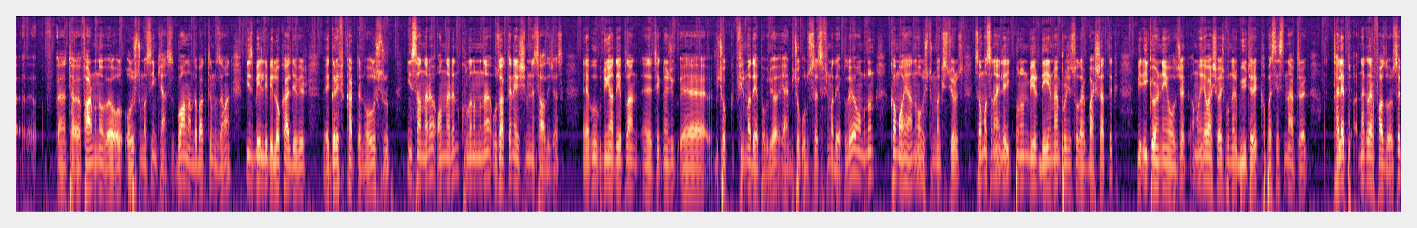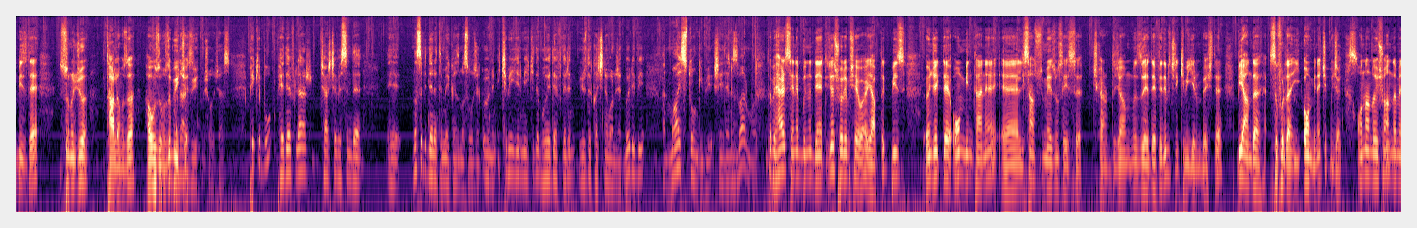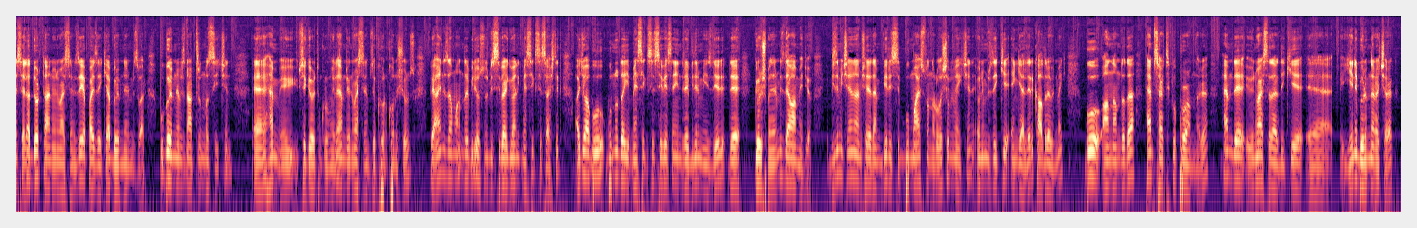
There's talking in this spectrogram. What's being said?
e, ta- farmını o- oluşturması imkansız. Bu anlamda baktığımız zaman biz belli bir lokal devir ve grafik kartlarını oluşturup insanlara onların kullanımına uzaktan erişimini sağlayacağız. E, bu dünyada yapılan e, teknolojik e, birçok firma da yapabiliyor. Yani birçok uluslararası firma da yapılıyor ama bunun kamu ayağını oluşturmak istiyoruz. Savunma sanayi ile ilk bunun bir değirmen projesi olarak başlattık. Bir ilk örneği olacak ama yavaş yavaş bunları büyüterek kapasitesini artırarak talep ne kadar fazla olursa biz de sunucu tarlamızı, havuzumuzu büyüteceğiz. büyütmüş olacağız. Peki bu hedefler çerçevesinde e, nasıl bir denetim mekanizması olacak? Örneğin 2022'de bu hedeflerin yüzde kaçına varılacak? Böyle bir hani milestone gibi şeyleriniz var mı? Tabii her sene bunu denetleyeceğiz. Şöyle bir şey var yaptık. Biz öncelikle 10 bin tane e, lisansüstü mezun sayısı çıkartacağımızı hedeflediğimiz için 2025'te bir anda sıfırdan 10 bine çıkmayacak. Ondan dolayı şu anda mesela 4 tane üniversitemizde yapay zeka bölümlerimiz var. Bu bölümlerimizin arttırılması için hem e, Yüksek Öğretim Kurumu hem de üniversitelerimizle kon- konuşuyoruz. Ve aynı zamanda biliyorsunuz biz siber güvenlik meslek lisesi açtık. Acaba bu bunu da meslek lisesi seviyesine indirebilir miyiz diye de görüşmelerimiz devam ediyor. Bizim için en önemli şeylerden birisi bu milestone'lara ulaşabilmek için önümüzdeki engelleri kaldırabilmek. Bu anlamda da hem sertifika programları hem de üniversitelerdeki e, yeni bölümler açarak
